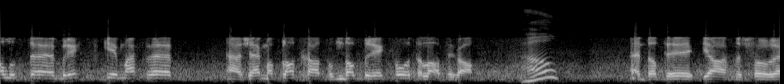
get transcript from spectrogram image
al het eh, berichtverkeer maar even, nou, zeg maar plat gaat om dat bericht voor te laten gaan. Oh. En dat, ja, dat is voor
